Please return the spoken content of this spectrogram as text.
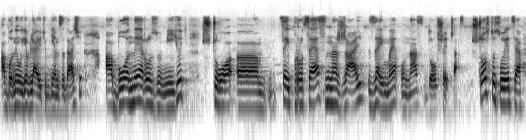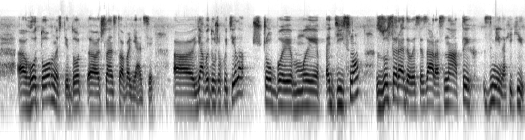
або не уявляють об'єм задачі, або не розуміють, що е, цей процес, на жаль, займе у нас довший час. Що стосується е, готовності до е, членства в альянсі. Е, Я би дуже хотіла, щоб ми дійсно зосередилися зараз на тих змінах, які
